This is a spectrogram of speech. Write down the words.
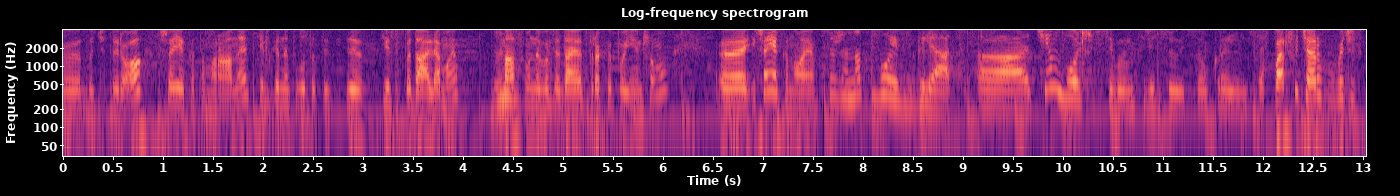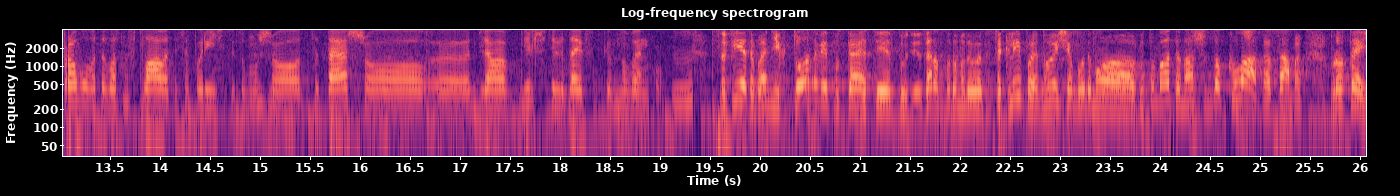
е, до чотирьох. Ще є катамарани, тільки не плутати ті, ті з педалями. У нас вони виглядають трохи по-іншому. Е, І ще є каноє. Слушай, на твой взгляд, а, чем больше всего интересуются украинцы? В першу чергу хочуть спробувати власне сплаватися по річці, тому що це те, що е, для більшості людей все-таки в новинку. Софія, тебе ніхто не відпускає з цієї студії. Зараз будемо дивитися кліпи. Ну і ще будемо готувати наш доклад. А саме про те,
